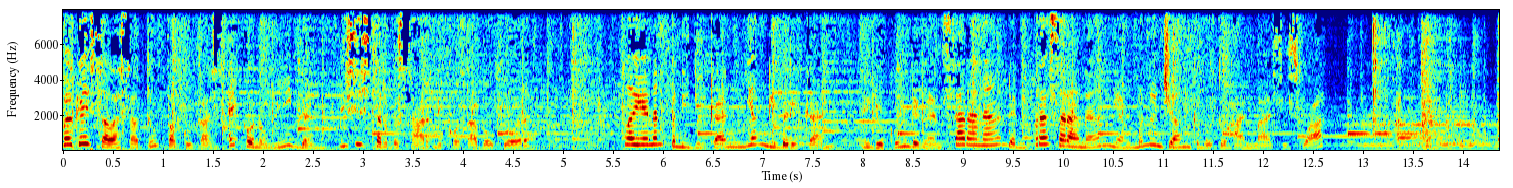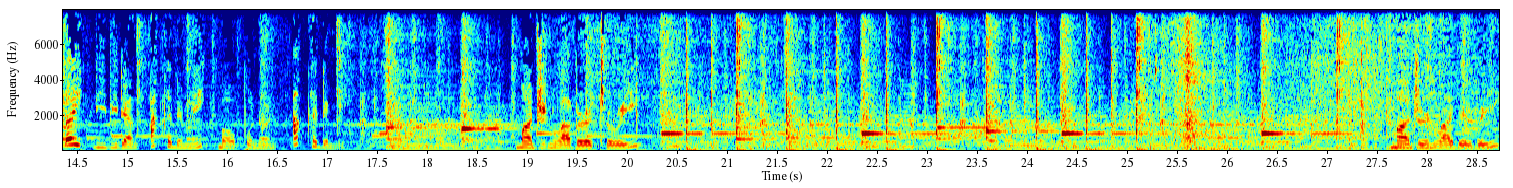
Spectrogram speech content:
Sebagai salah satu fakultas ekonomi dan bisnis terbesar di kota Bogor, pelayanan pendidikan yang diberikan didukung dengan sarana dan prasarana yang menunjang kebutuhan mahasiswa, baik di bidang akademik maupun non-akademik. Modern Laboratory, Modern Library,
